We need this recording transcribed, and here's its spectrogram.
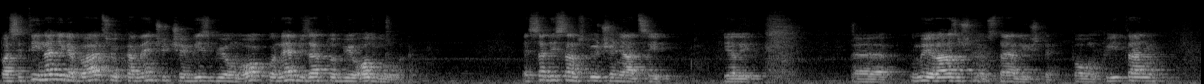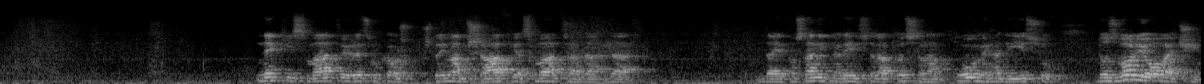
pa si ti na njega bacio kamenčićem izbio mu oko, ne bi zato bio odgovoran. E sad islamski učenjaci jeli, e, imaju različite stajalište po ovom pitanju. Neki smatraju, recimo kao što imam šafija, smatra da, da, da je poslanik Alehi Salatu Osalam u ovome hadisu dozvolio ovaj čin.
